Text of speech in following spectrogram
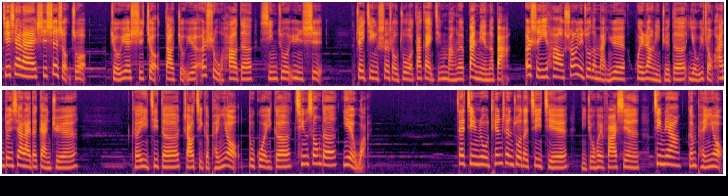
接下来是射手座，九月十九到九月二十五号的星座运势。最近射手座大概已经忙了半年了吧？二十一号双鱼座的满月会让你觉得有一种安顿下来的感觉。可以记得找几个朋友度过一个轻松的夜晚。在进入天秤座的季节，你就会发现，尽量跟朋友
